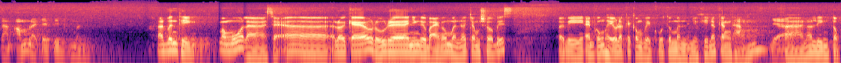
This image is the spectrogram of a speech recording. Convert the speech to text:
làm ấm lại trái tim của mình. Anh Vinh thì mong muốn là sẽ ờ, lôi kéo rủ rê những người bạn của mình ở trong showbiz. Bởi vì em cũng hiểu là cái công việc của tụi mình nhiều khi nó căng thẳng Dạ. và nó liên tục.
